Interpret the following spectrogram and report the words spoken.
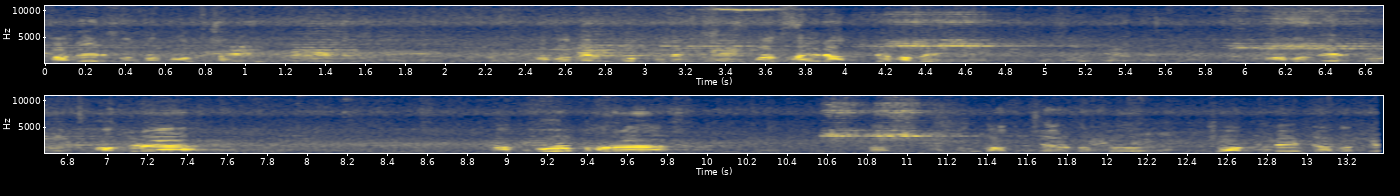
স্বাদের কথা বলছি, আমাদের প্রত্যেককেই মাথায় রাখতে হবে, আমাদের কোনো ঝগড়া বা গো ধরা বা শিশু বাচ্চার মতো চকলেট আমাকে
